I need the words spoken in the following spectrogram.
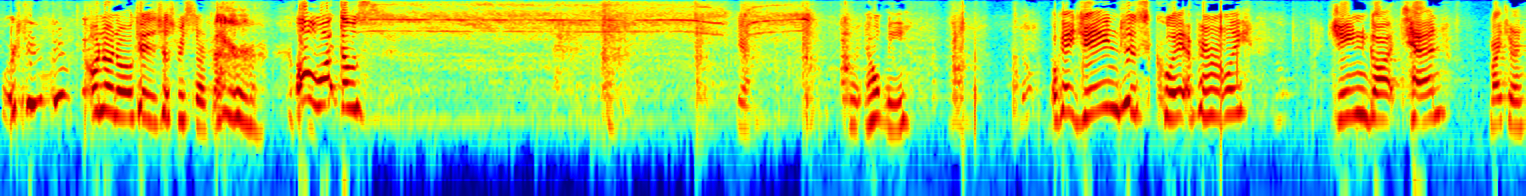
Fourteen. Fifteen. Oh no no. Okay, just restart that. Oh, what? That was. Yeah. Wait, help me. Nope. Okay, Jane just quit apparently. Nope. Jane got ten. My turn.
